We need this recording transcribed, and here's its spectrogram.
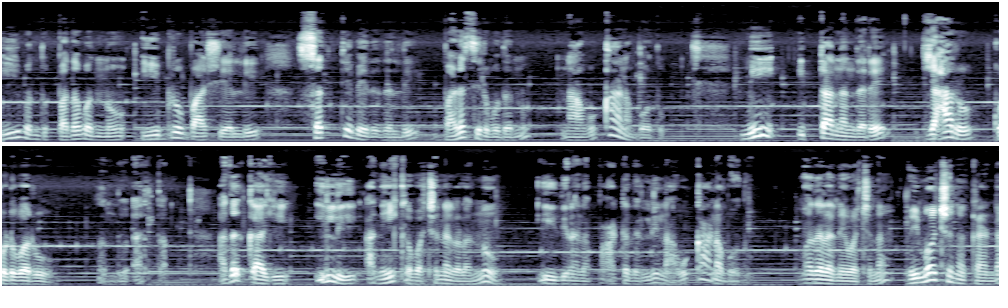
ಈ ಒಂದು ಪದವನ್ನು ಇಬ್ರು ಭಾಷೆಯಲ್ಲಿ ಸತ್ಯವೇದದಲ್ಲಿ ಬಳಸಿರುವುದನ್ನು ನಾವು ಕಾಣಬಹುದು. ಮೀ ಇಟ್ಟನೆಂದರೆ ಯಾರು ಕೊಡುವರು ಎಂದು ಅರ್ಥ. ಅದಕ್ಕಾಗಿ ಇಲ್ಲಿ ಅನೇಕ ವಚನಗಳನ್ನು ಈ ದಿನದ ಪಾಠದಲ್ಲಿ ನಾವು ಕಾಣಬಹುದು. ಮೊದಲನೇ ವಚನ, ವಿಮೋಚನ ಕಾಂಡ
